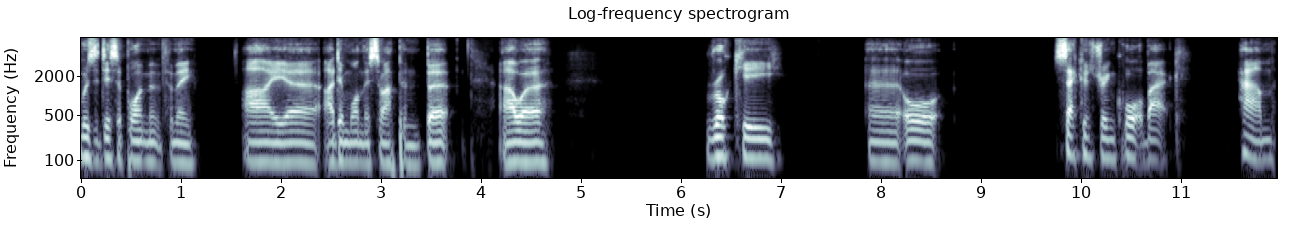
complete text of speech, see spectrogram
was a disappointment for me. I uh, I didn't want this to happen, but our rookie uh, or second string quarterback Ham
